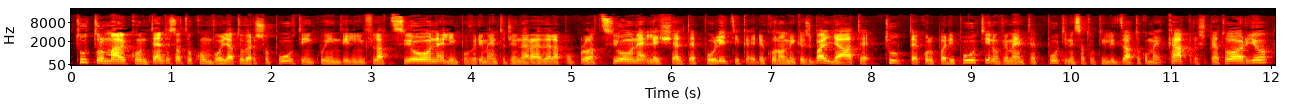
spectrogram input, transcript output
tutto il malcontento è stato convogliato verso Putin, quindi l'inflazione, l'impoverimento generale della popolazione, le scelte politiche ed economiche sbagliate, tutte colpa di Putin, ovviamente Putin è stato utilizzato come capro espiatorio,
